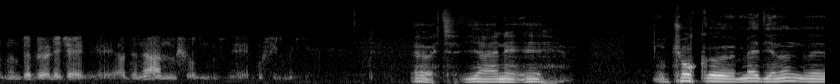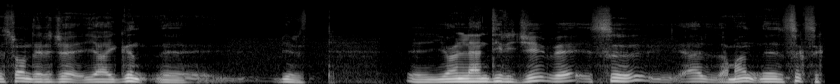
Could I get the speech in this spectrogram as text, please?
bunun da böylece e, adını anmış olayım e, bu filmi. Evet yani e, çok e, medyanın e, son derece yaygın e, bir e, yönlendirici ve sığ her zaman e, sık sık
